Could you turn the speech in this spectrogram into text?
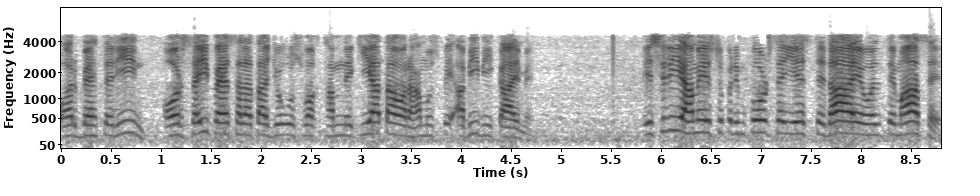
और बेहतरीन और सही फैसला था जो उस वक्त हमने किया था और हम उस पर अभी भी कायम है। इसलिए हमें सुप्रीम कोर्ट से ये इस्तदा है इल्तमास है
